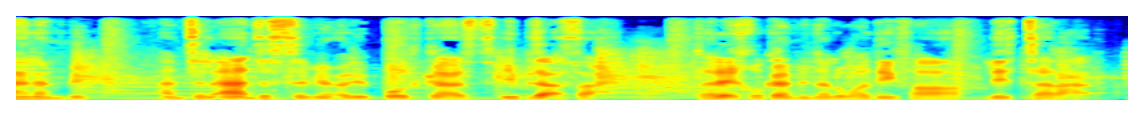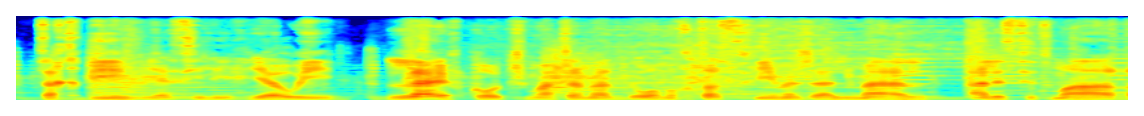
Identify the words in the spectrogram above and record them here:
أهلا بك. أنت الآن تستمع لبودكاست ابدأ صح. طريقك من الوظيفة للثراء تقديم ياسين حيوي لايف كوتش معتمد ومختص في مجال المال الاستثمار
